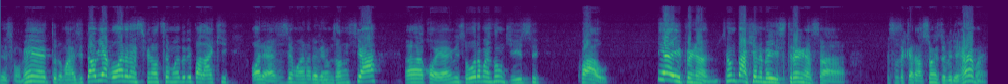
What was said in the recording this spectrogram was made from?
nesse momento, tudo mais e tal. E agora, nesse final de semana, ele falar que, olha, essa semana devemos anunciar ah, qual é a emissora, mas não disse qual. E aí, Fernando, você não tá achando meio estranho essa, essas declarações do Billy Hammer?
